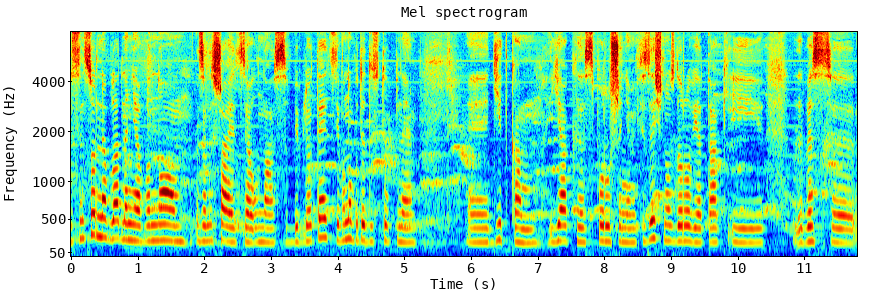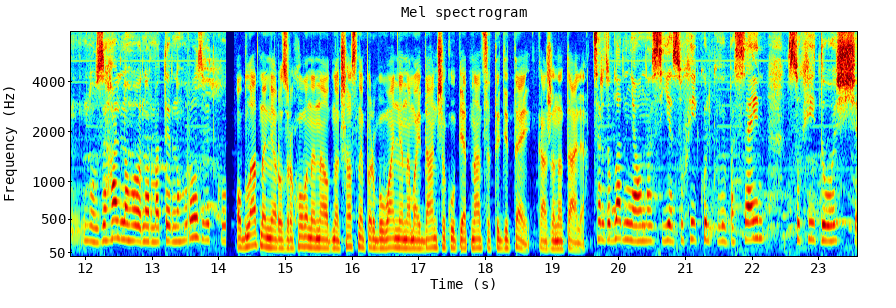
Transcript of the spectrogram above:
Сенсорне обладнання воно залишається у нас в бібліотеці, воно буде доступне е, діткам як з порушеннями фізичного здоров'я, так і без е, ну, загального нормативного розвитку. Обладнання розраховане на одночасне перебування на майданчику 15 дітей, каже Наталя. Серед обладнання у нас є сухий кульковий басейн, сухий дощ,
